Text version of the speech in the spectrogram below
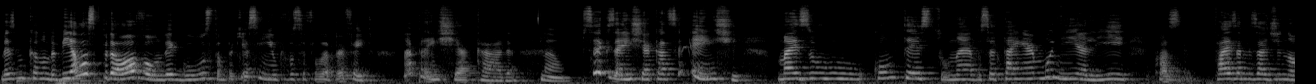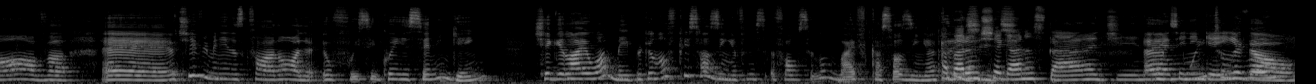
Mesmo que eu não bebi, elas provam, degustam, porque assim, o que você falou é perfeito. Não é pra encher a cara. Não. Se você quiser encher a cara, você enche. Mas o contexto, né? Você tá em harmonia ali, as- faz amizade nova. É, eu tive meninas que falaram: olha, eu fui sem conhecer ninguém. Cheguei lá, eu amei, porque eu não fiquei sozinha. Eu, falei, eu falo, você não vai ficar sozinha. Acabaram de acredite." chegar na cidade, não É conhecem muito ninguém. e vão- legal.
